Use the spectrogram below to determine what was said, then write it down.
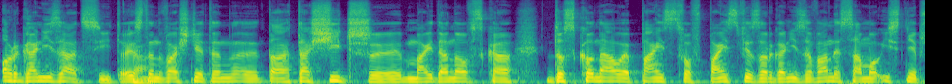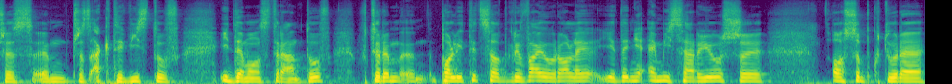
organizacji. To jest tak. ten właśnie ten, e, ta, ta sicz majdanowska, doskonałe państwo w państwie zorganizowane samoistnie przez, przez aktywistów i demonstrantów, w którym politycy odgrywają rolę jedynie emisariuszy, osób, które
